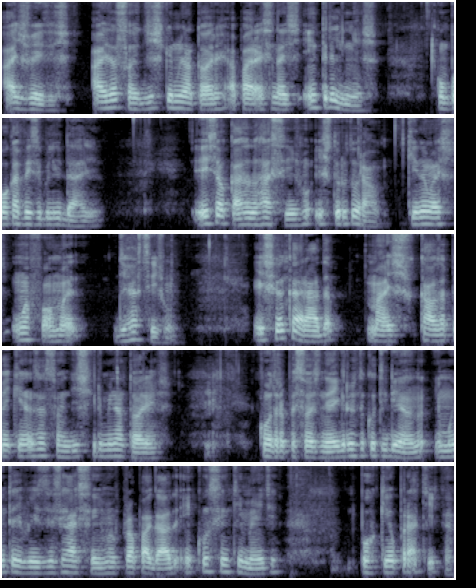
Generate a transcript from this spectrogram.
às vezes, as ações discriminatórias aparecem nas entrelinhas, com pouca visibilidade. Esse é o caso do racismo estrutural, que não é uma forma de racismo. Escancarada mas causa pequenas ações discriminatórias contra pessoas negras no cotidiano e muitas vezes esse racismo é propagado inconscientemente por quem o pratica.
